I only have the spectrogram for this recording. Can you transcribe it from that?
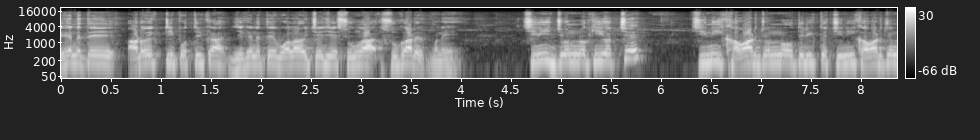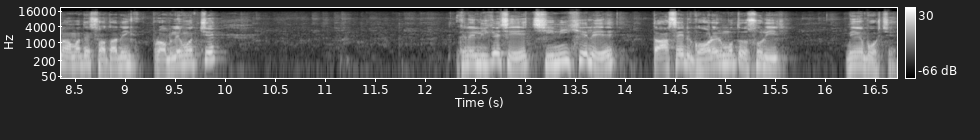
এখানেতে আরও একটি পত্রিকা, যেখানেতে বলা হয়েছে যে সুগার সুগার মানে চিনির জন্য কি হচ্ছে? চিনি খাওয়ার জন্য, অতিরিক্ত চিনি খাওয়ার জন্য আমাদের শতাধিক প্রবলেম হচ্ছে। এখানে লিখেছে, চিনি খেলে তাসের ঘরের মতো শরীর ভেঙে পড়ছে।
